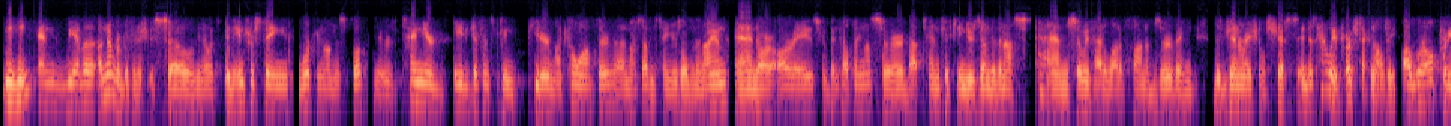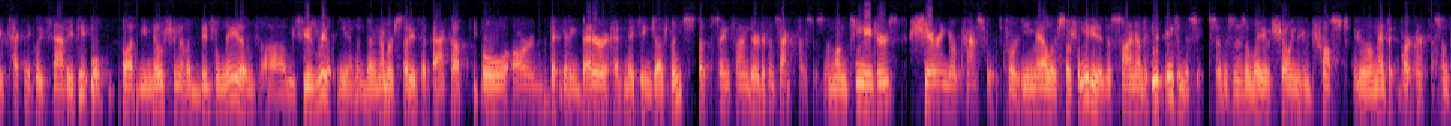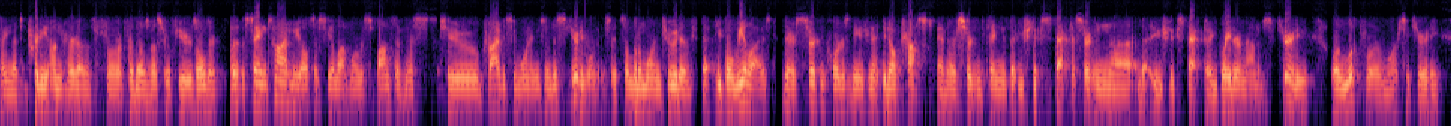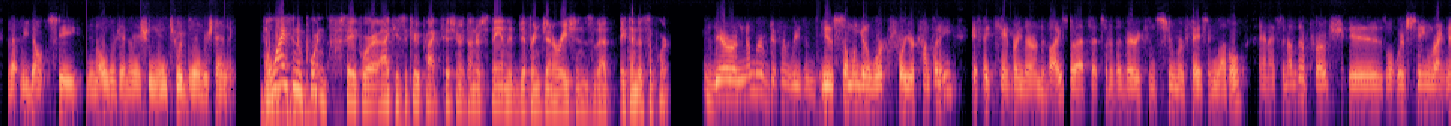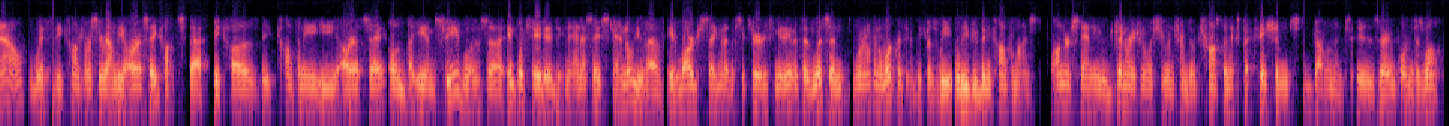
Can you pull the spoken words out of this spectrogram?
Mm-hmm. And we have a, a, number of different issues. So, you know, it's been interesting working on this book. There's a 10 year age difference between Peter, my co-author, uh, myself, he's 10 years older than I am, and our RAs who've been helping us are about 10, 15 years younger than us. And so we've had a lot of fun observing the generational shifts and just how we approach technology. Uh, we're all pretty technically savvy people, but the notion of a digital native uh, we see is real. We have a, there are a number of studies that back up people are getting better at making judgments, but at the same time, there are different sacrifices. Among teenagers, sharing your password for email or social media is a sign of intimacy. So this is a way of showing that you trust your romantic partner, something that's pretty unheard of for, for those of us who are a few years older. But at the same time, we also see a lot more responsiveness to privacy warnings and to security warnings. It's a little more intuitive that people realize there are certain quarters of the internet you don't trust, and there are certain things that you should expect a certain uh, that you should expect a greater amount of security or look for more security that we don't see in older generation intuitively understanding. And why is it important, say, for an IT security practitioner to understand the different generations that they tend to support? There are a number of different reasons. Is someone going to work for your company if they can't bring their own device? So that's at sort of a very consumer facing level. And that's another approach is what we're seeing right now with the controversy around the RSA cuts. That because the company RSA owned by EMC was uh, implicated in an NSA scandal, you have a large segment of the security community that says, listen, we're not going to work with you because we believe you've been compromised. Understanding the generational issue in terms of trust and expectations, government is very important as well.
